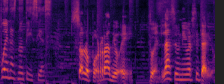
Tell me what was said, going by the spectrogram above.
buenas noticias. Solo por Radio E, tu enlace universitario.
